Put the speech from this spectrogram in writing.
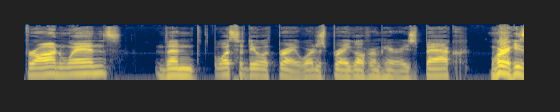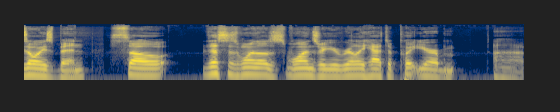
Braun wins, then what's the deal with Bray? Where does Bray go from here? He's back where he's always been. So this is one of those ones where you really have to put your uh,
